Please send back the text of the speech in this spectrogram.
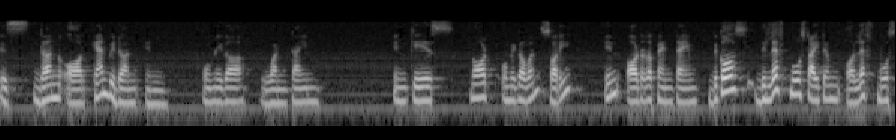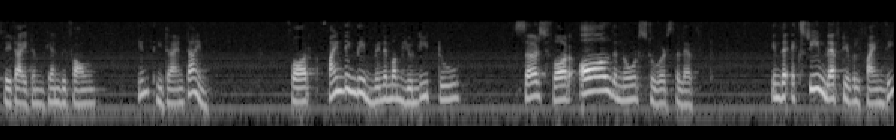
is done or can be done in omega 1 time in case not omega 1 sorry in order of n time because the leftmost item or leftmost data item can be found in theta n time. For finding the minimum you need to search for all the nodes towards the left. In the extreme left you will find the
